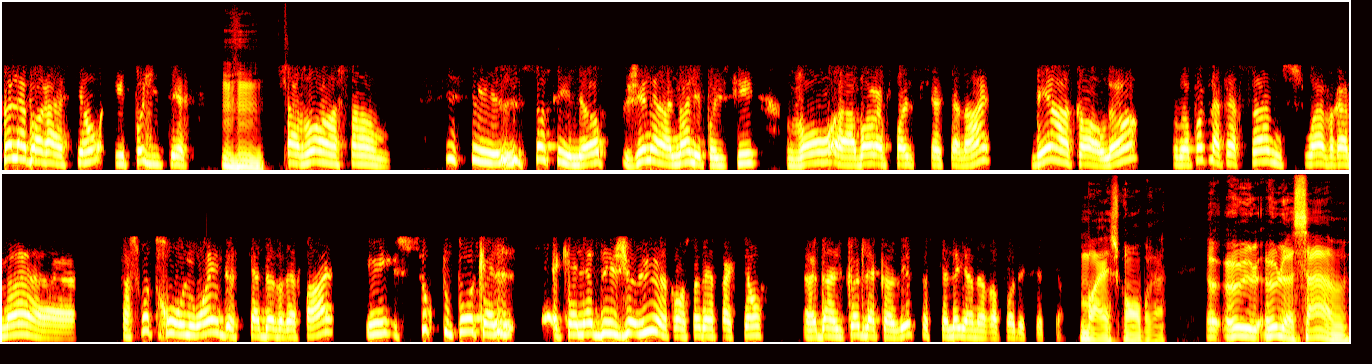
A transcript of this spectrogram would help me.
Collaboration et politesse. Mhm. Ça va ensemble. Si c'est ça, c'est là, généralement, les policiers vont euh, avoir un pouvoir discrétionnaire. Mais encore là, il ne faudra pas que la personne soit vraiment euh, ça soit trop loin de ce qu'elle devrait faire et surtout pas qu'elle qu'elle déjà eu un constat d'infraction euh, dans le cas de la COVID, parce que là, il n'y en aura pas d'exception. Ouais, je comprends. Eux, eux le savent.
